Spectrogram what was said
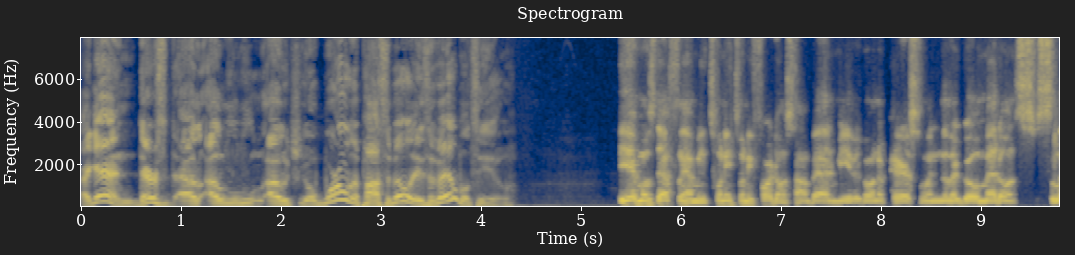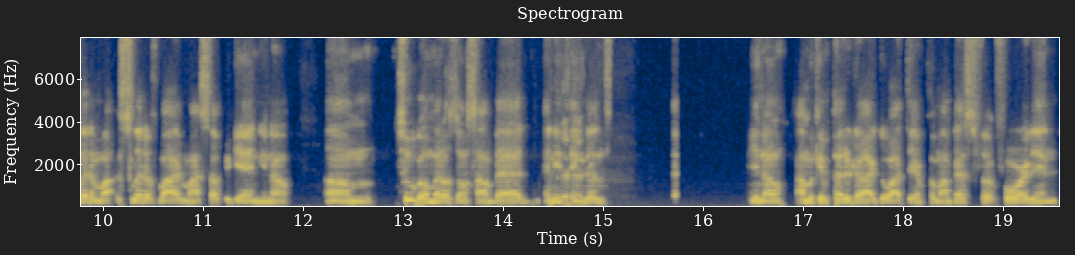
again, there's a, a, a world of possibilities available to you. Yeah, most definitely. I mean, 2024 don't sound bad to me either. Going to Paris, win another gold medal, and solidify, solidify myself again. You know, um, two gold medals don't sound bad. Anything doesn't. You know, I'm a competitor. I go out there and put my best foot forward, and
